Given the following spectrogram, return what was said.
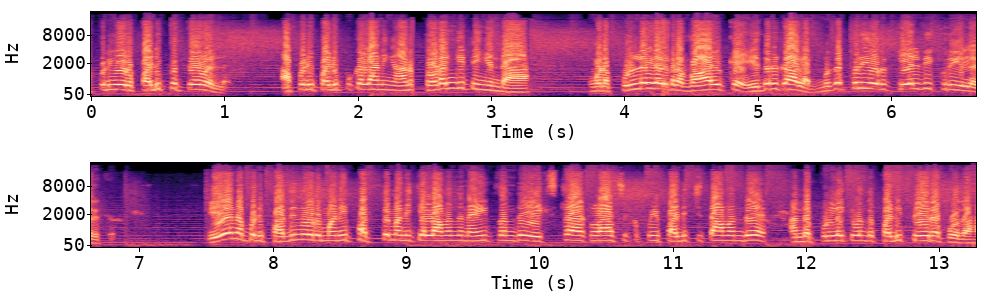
அப்படி ஒரு படிப்பு தேவையில்லை. அப்படி படிப்புக்கெல்லாம் நீங்க தொடங்கிட்டீங்கன்னா தொடங்கிட்டீங்கடா உங்களோட பிள்ளைகளோட வாழ்க்கை எதிர்காலம் மிகப்பெரிய ஒரு கேள்விக்குறியில இருக்கு. ஏன் அப்படி பதினோரு மணி பத்து மணிக்கெல்லாம் வந்து நைட் வந்து எக்ஸ்ட்ரா கிளாஸுக்கு போய் படிச்சு தான் வந்து அந்த பிள்ளைக்கு வந்து படிப்பேற போதா?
